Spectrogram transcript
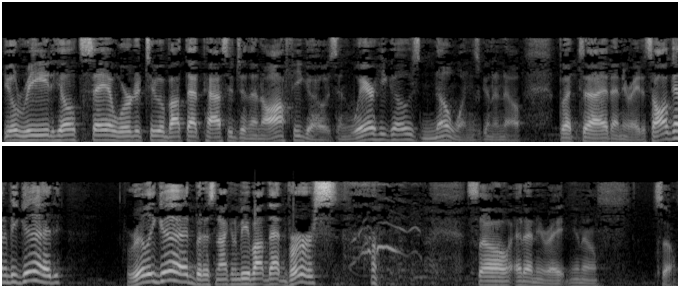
you'll read, he'll say a word or two about that passage, and then off he goes. And where he goes, no one's going to know. But uh, at any rate, it's all going to be good, really good, but it's not going to be about that verse. so at any rate, you know. So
